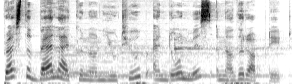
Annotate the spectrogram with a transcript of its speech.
Press the bell icon on YouTube and don't miss another update.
